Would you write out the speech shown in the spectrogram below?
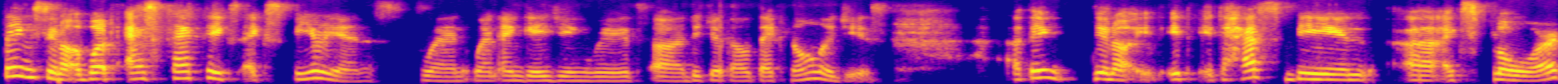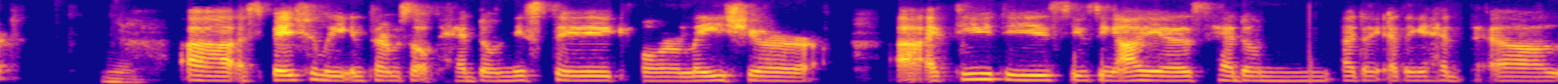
things you know about aesthetics experience when when engaging with uh, digital technologies. I think you know it, it, it has been uh, explored, yeah. uh, especially in terms of hedonistic or leisure uh, activities using IS hedon. I think I think had uh,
